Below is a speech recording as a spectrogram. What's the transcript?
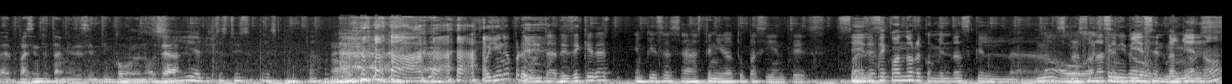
el paciente también se siente incómodo, ¿no? O sea, sí, ahorita estoy súper espantada. Ah. Oye, una pregunta, ¿desde qué edad empiezas, has tenido a tus pacientes? Sí, ¿Cuál es? ¿desde cuándo recomiendas que las No, personas empiecen también, no?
